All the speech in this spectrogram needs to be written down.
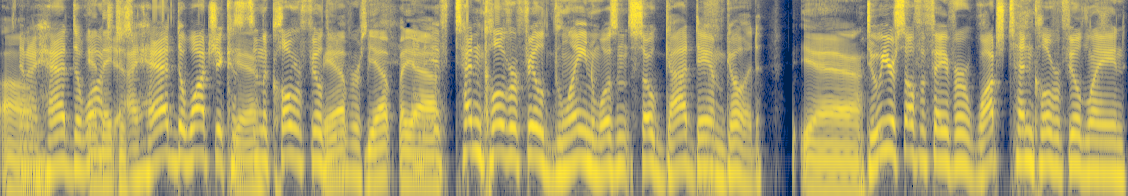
Um, and I had to watch it. just- I had to watch it because it's in the Cloverfield Yep, universe. yep, And yeah. if 10 Cloverfield Lane wasn't so goddamn good, yeah. do yourself a favor, watch 10 Cloverfield Lane.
